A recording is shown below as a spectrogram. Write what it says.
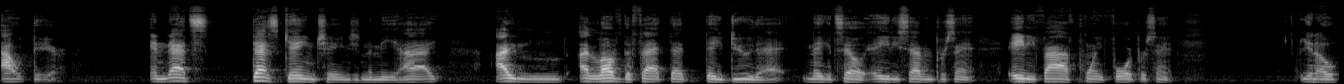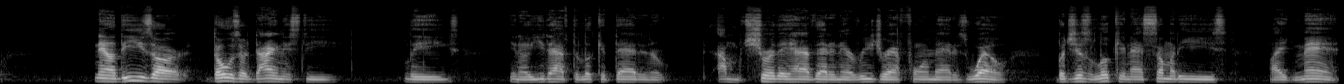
out there. And that's that's game changing to me. I I I love the fact that they do that. And they could tell 87%, 85.4%. You know, now these are those are dynasty leagues. You know, you'd have to look at that in a I'm sure they have that in their redraft format as well. But just looking at some of these, like, man,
